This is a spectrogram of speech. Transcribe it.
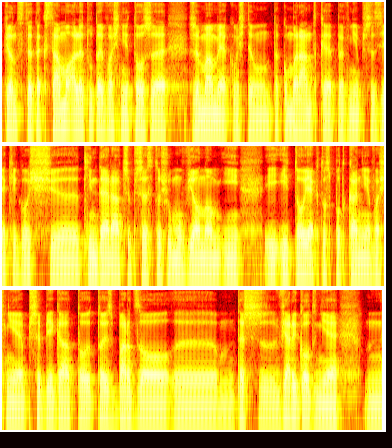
piątce tak samo, ale tutaj właśnie to, że, że mamy jakąś tę taką randkę pewnie przez jakiegoś e, Tindera, czy przez coś umówioną i, i, i to jak to spotkanie właśnie przebiega, to, to jest bardzo e, też wiarygodnie m,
